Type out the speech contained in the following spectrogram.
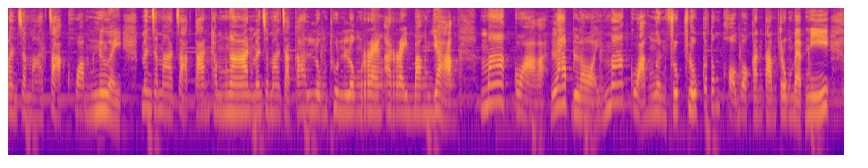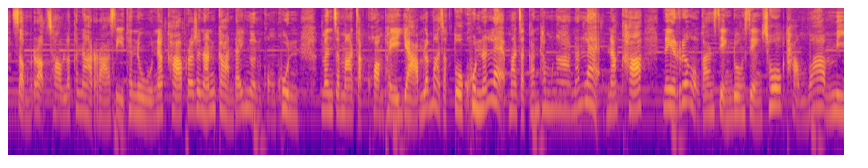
มันจะมาจากความเหนื่อย มันจะมาจากการทำงาน มันจะมาจากการลงทุนลงแรงอะไรบางอย่าง มากกว่าลาบลอย มากกว่าเงินฟลุกฟลุกๆก็ต้องขอบอกกันตามตรงแบบนี้สำหรับชาวลัคนาราศีธนูนะคะ เพราะฉะนั้นการได้เงินของคุณ มันจะมาจากความพยายามและมาจากตัวคุณนั่นแหละ มาจากการทำงานนั่นแหละนะคะ ในเรื่องของการเสี่ยงดวงเสี่ยงโชคถามว่ามี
